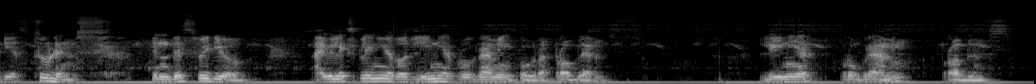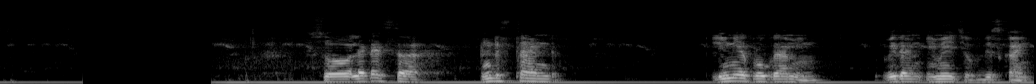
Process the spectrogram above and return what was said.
Dear students, in this video, I will explain you about linear programming progra- problems. Linear programming problems. So let us uh, understand linear programming with an image of this kind.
